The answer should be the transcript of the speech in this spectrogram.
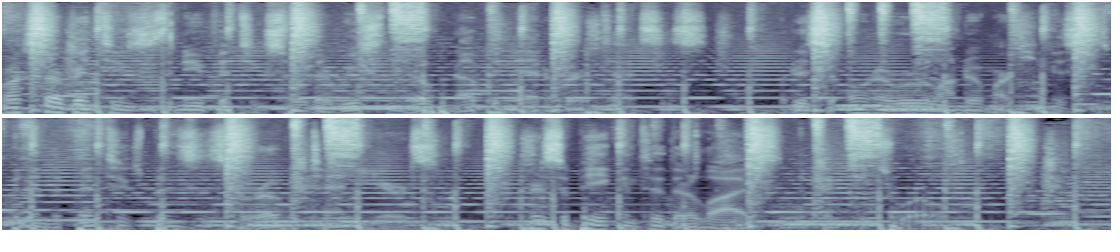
Rockstar Vintage is a new vintage store that recently opened up in Edinburg, Texas. But its owner, Rolando Martinez, has been in the vintage business for over 10 years. Here's a peek into their lives in the vintage world.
